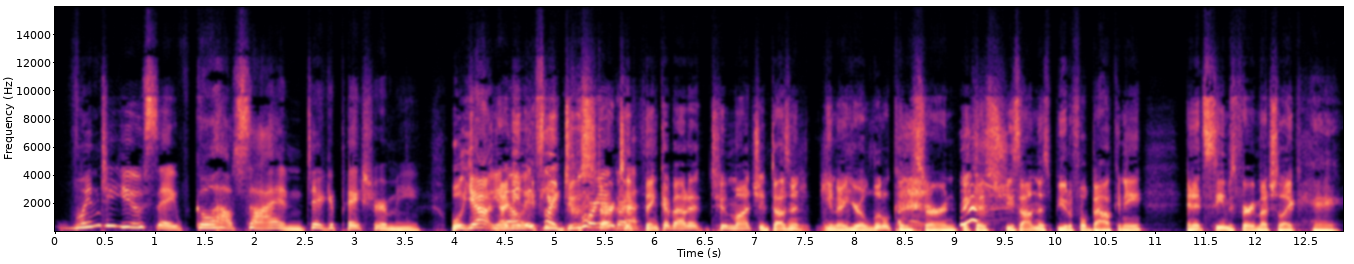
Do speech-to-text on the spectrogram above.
when do you say, go outside and take a picture of me? Well, yeah. You I mean, if it's you do start to think about it too much, it doesn't, you know, you're a little concerned because she's on this beautiful balcony And it seems very much like, hey,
